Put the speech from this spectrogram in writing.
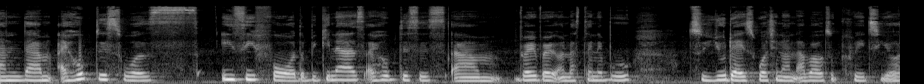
and um, i hope this was easy for the beginners. I hope this is um, very very understandable to you that is watching and about to create your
